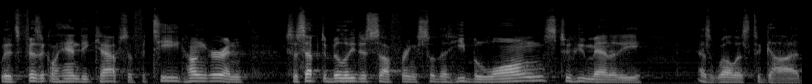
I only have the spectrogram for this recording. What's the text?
with its physical handicaps of fatigue, hunger, and susceptibility to suffering, so that he belongs to humanity as well as to God.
